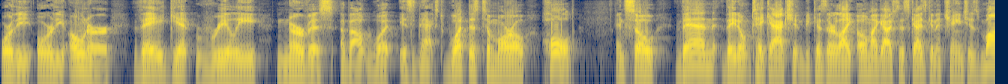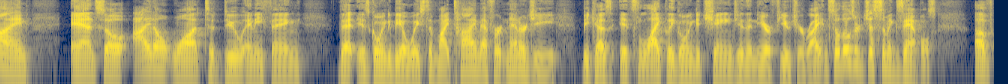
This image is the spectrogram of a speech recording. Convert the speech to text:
or the or the owner, they get really nervous about what is next. What does tomorrow hold? And so then they don't take action because they're like, "Oh my gosh, this guy's going to change his mind." And so I don't want to do anything that is going to be a waste of my time, effort, and energy because it's likely going to change in the near future, right? And so those are just some examples of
